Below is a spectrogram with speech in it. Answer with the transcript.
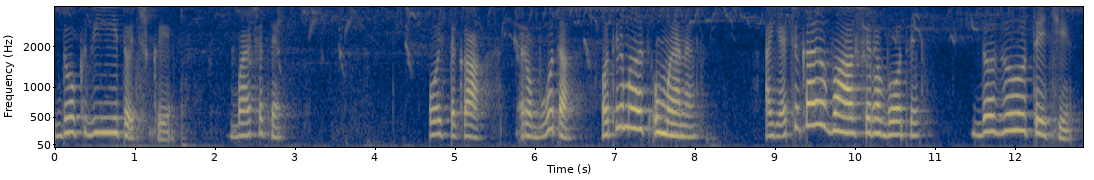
до квіточки. Бачите? Ось така робота отрималась у мене. А я чекаю ваші роботи. До зустрічі!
